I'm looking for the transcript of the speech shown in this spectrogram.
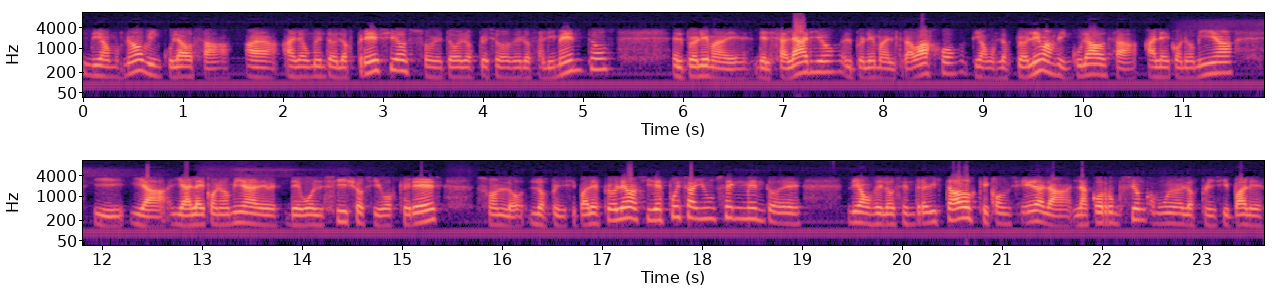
digamos, no vinculados a, a, al aumento de los precios, sobre todo los precios de los alimentos, el problema de, del salario, el problema del trabajo, digamos, los problemas vinculados a, a la economía y, y, a, y, a, la economía de, de, bolsillo, si vos querés, son lo, los principales problemas. Y después hay un segmento de, digamos, de los entrevistados que considera la, la corrupción como uno de los principales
